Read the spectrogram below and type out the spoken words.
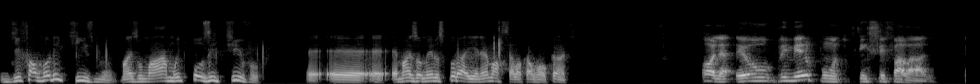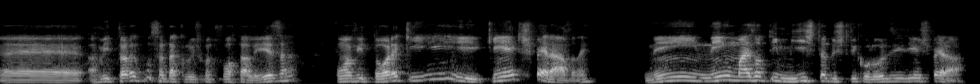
de favoritismo, mas um ar muito positivo é, é, é, mais ou menos por aí, né, Marcelo Cavalcante? Olha, eu, o primeiro ponto que tem que ser falado, é, a vitória do Santa Cruz contra Fortaleza foi uma vitória que quem é que esperava, né? Nem, nem o mais otimista dos tricolores iria esperar.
